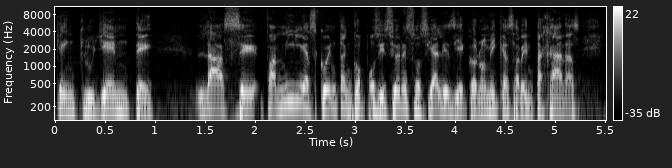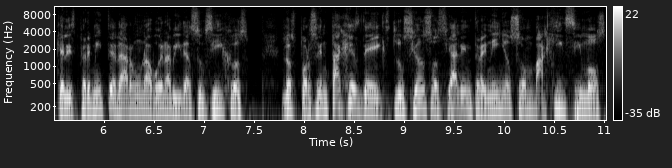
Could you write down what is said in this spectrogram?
que incluyente. Las eh, familias cuentan con posiciones sociales y económicas aventajadas que les permite dar una buena vida a sus hijos. Los porcentajes de exclusión social entre niños son bajísimos.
